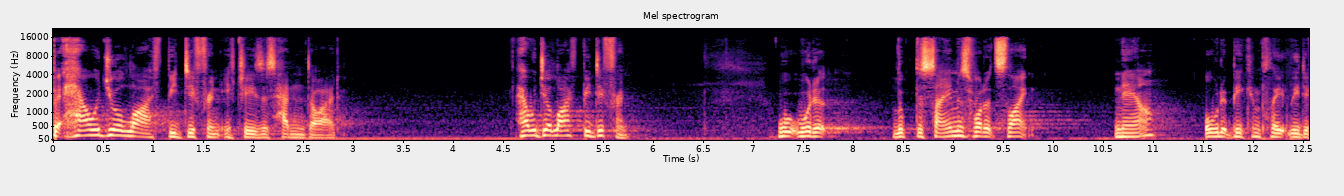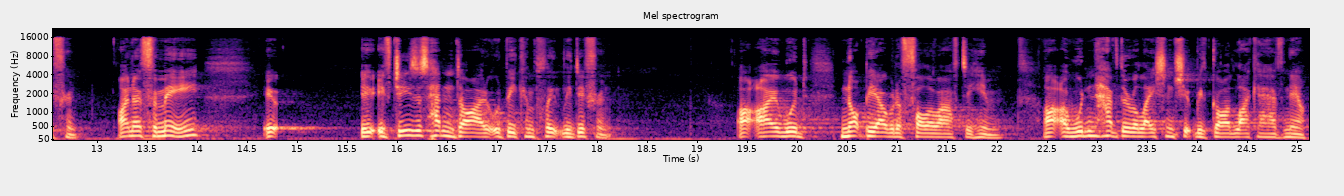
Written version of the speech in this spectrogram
But how would your life be different if Jesus hadn't died? How would your life be different? W- would it look the same as what it's like now? Or would it be completely different? I know for me, if Jesus hadn't died, it would be completely different. I would not be able to follow after him. I wouldn't have the relationship with God like I have now.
